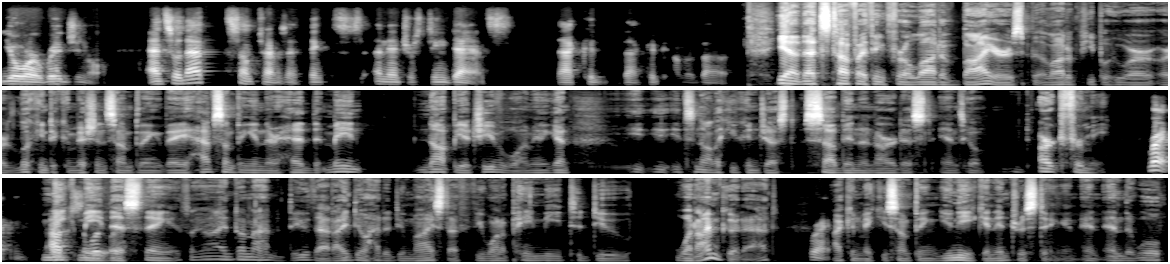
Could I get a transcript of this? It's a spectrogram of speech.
your original. And so that sometimes I think is an interesting dance that could that could come about. Yeah, that's tough, I think, for a lot of buyers, but a lot of people who are, are looking to commission something, they have something in their head that may not be achievable. I mean, again, it's not like you can just sub in an artist and go, art for me, Right. make me this thing. It's like, I don't know how to do that. I know how to do my stuff. If you want to pay me to do what I'm good at, Right. I can make you something unique and interesting and, and, and that will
